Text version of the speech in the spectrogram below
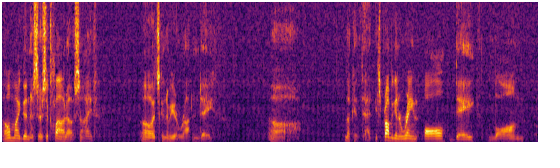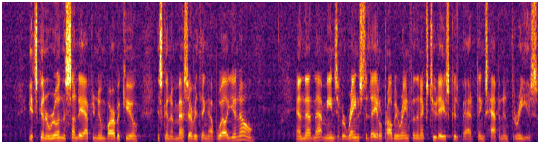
oh my goodness, there's a cloud outside. Oh, it's going to be a rotten day. Oh, look at that. It's probably going to rain all day long. It's going to ruin the Sunday afternoon barbecue. It's going to mess everything up. Well, you know. And then that means if it rains today, it'll probably rain for the next two days because bad things happen in threes.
